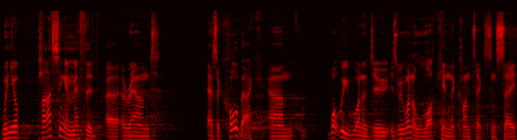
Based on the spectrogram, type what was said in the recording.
When you're passing a method uh, around as a callback, um, what we want to do is we want to lock in the context and say,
